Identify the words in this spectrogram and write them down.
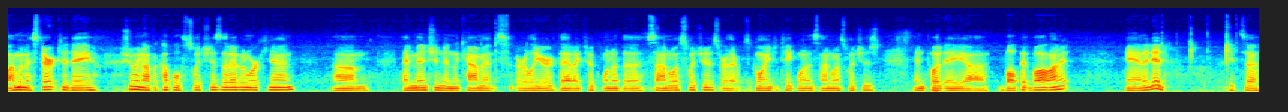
I'm going to start today showing off a couple switches that I've been working on. Um, I mentioned in the comments earlier that I took one of the Sanwa switches, or that I was going to take one of the Sanwa switches and put a uh, ball pit ball on it. And I did. It's uh,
